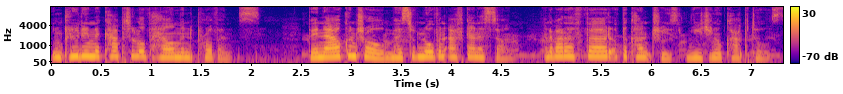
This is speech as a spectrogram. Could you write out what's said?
including the capital of Helmand province. They now control most of northern Afghanistan and about a third of the country's regional capitals.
